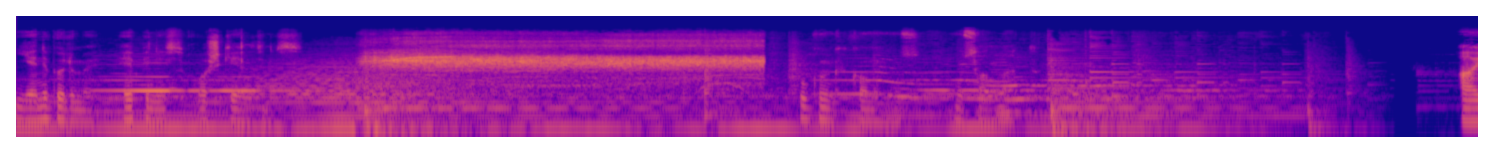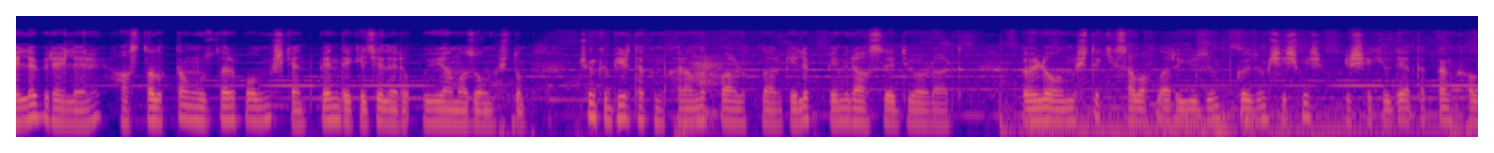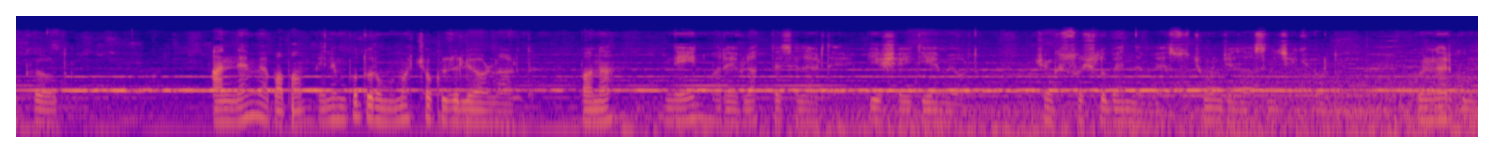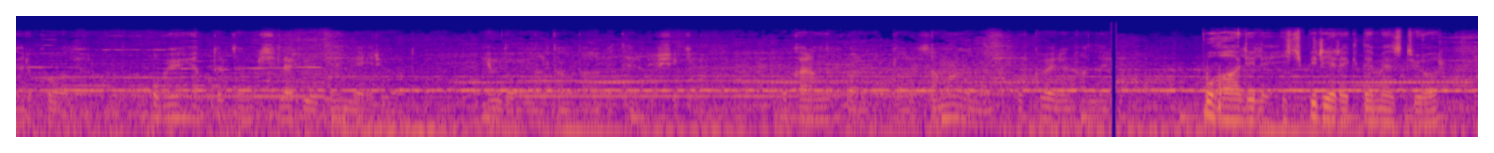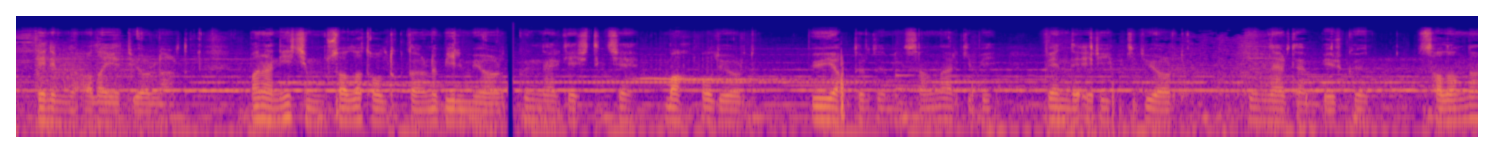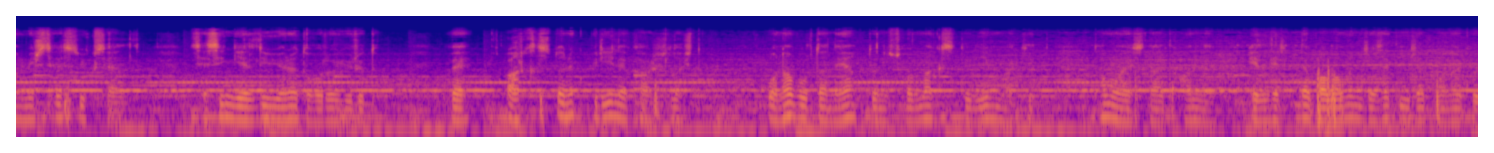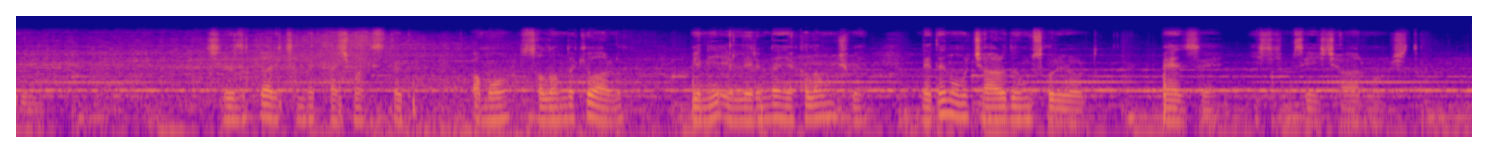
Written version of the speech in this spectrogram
Yeni bölüme hepiniz hoş geldiniz. Bugünkü konumuz musallat. Aile bireyleri hastalıktan muzdarip olmuşken ben de geceleri uyuyamaz olmuştum. Çünkü bir takım karanlık varlıklar gelip beni rahatsız ediyorlardı. Öyle olmuştu ki sabahları yüzüm gözüm şişmiş bir şekilde yataktan kalkıyordum. Annem ve babam benim bu durumuma çok üzülüyorlardı. Bana neyin var evlat deseler de bir şey diyemiyordum. Çünkü suçlu bendim ve suçumun cezasını çekiyordum. Günler günleri kovalıyordum. O büyü yaptırdığım kişiler gibi ben de eriyordum. Hem de onlardan daha beter bir şekilde. O karanlık varlıklar zaman zaman korku veren haller bu haliyle hiçbir yere gidemez diyor, benimle alay ediyorlardı. Bana niçin musallat olduklarını bilmiyordum. Günler geçtikçe mahvoluyordum. Büyü yaptırdığım insanlar gibi ben de eriyip gidiyordum. Günlerden bir gün salondan bir ses yükseldi. Sesin geldiği yöne doğru yürüdüm ve arkası dönük biriyle karşılaştım. Ona burada ne yaptığını sormak istediğim vakit tam o esnada annem ellerinde babamın cesediyle bana göründü. Çığlıklar içinde kaçmak istedim. Ama o salondaki varlık beni ellerimden yakalanmış ve neden onu çağırdığımı soruyordu. Bense hiç kimseyi çağırmamıştım.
